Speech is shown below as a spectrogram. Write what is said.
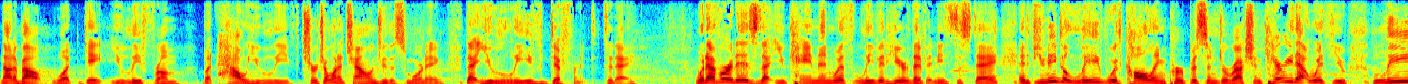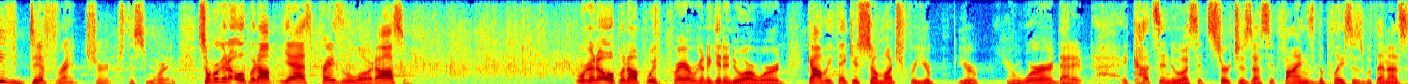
not about what gate you leave from, but how you leave. Church, I want to challenge you this morning that you leave different today. Whatever it is that you came in with, leave it here that if it needs to stay. And if you need to leave with calling, purpose, and direction, carry that with you. Leave different, church, this morning. So we're going to open up. Yes, praise the Lord. Awesome. We're going to open up with prayer. We're going to get into our word. God, we thank you so much for your, your, your word that it, it cuts into us, it searches us, it finds the places within us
